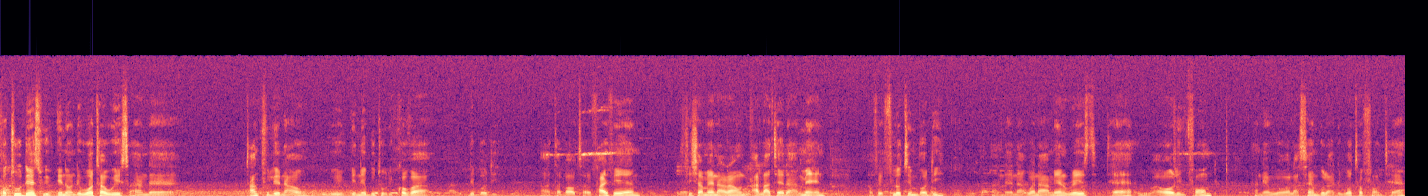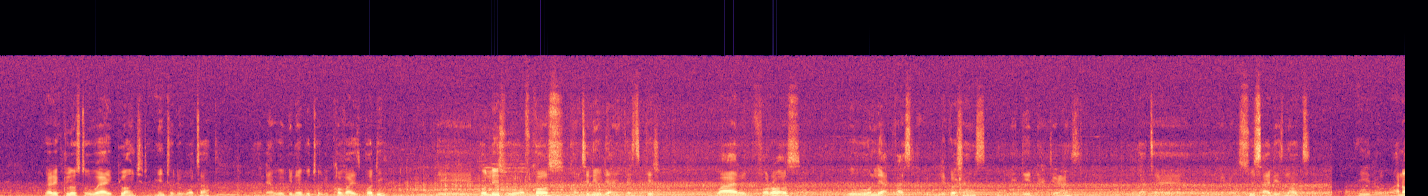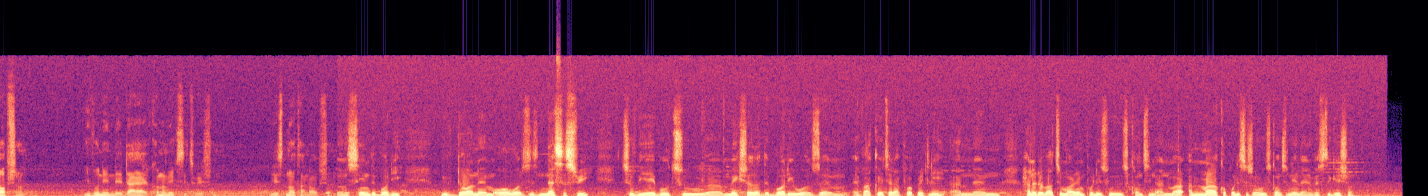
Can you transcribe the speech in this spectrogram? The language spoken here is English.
For two days we've been on the waterways and uh, thankfully now we've been able to recover the body. At about uh, 5 a.m., fishermen around alerted our men of a floating body and then uh, when our men raised there, we were all informed and then we all assembled at the waterfront here, very close to where he plunged into the water and then we've been able to recover his body. The police will of course continue their investigation while for us we will only advise Lagosians and indeed Nigerians that uh, you know, suicide is not you know, an option, even in a dire economic situation. It's not an option. On seeing the body, we've done um, all what is necessary to be able to uh, make sure that the body was um, evacuated appropriately and then handed over to Marine Police, who is continuing, and Mar- Police Station, who is continuing the investigation.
